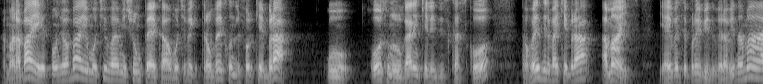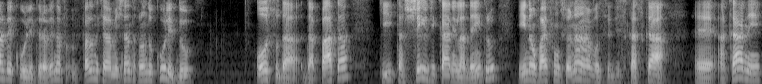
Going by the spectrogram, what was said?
Amarabai responde ao Abai, o motivo é Mishum Peka, o motivo é que talvez quando ele for quebrar o osso no lugar em que ele descascou, talvez ele vai quebrar a mais. E aí vai ser proibido. Veravina mar bekulit. Falando que a Mishnah está falando do kulit, do osso da, da pata, que está cheio de carne lá dentro e não vai funcionar você descascar é, a carne,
